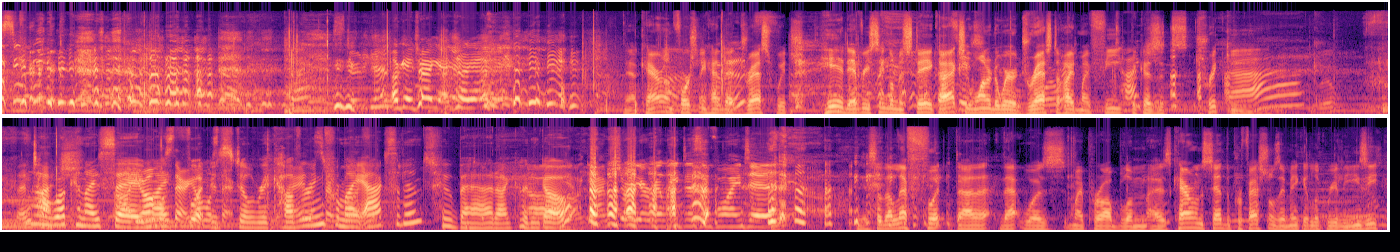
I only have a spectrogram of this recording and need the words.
okay, try again, try again. Now, Carol unfortunately had that dress which hid every single mistake. I actually wanted to wear a dress to hide my feet because it's tricky. Ah. Then Oh, touch. what can I say? you're my almost there, you're foot is there. still recovering start from my the accident. Too bad I couldn't go. Yeah, I'm sure you're really disappointed. Yeah, so the left foot, uh, that was my problem. As Carolyn said, the professionals, they make it look really easy,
